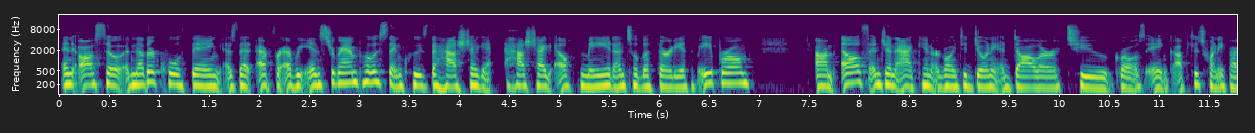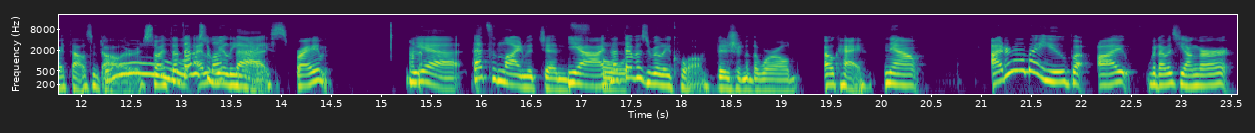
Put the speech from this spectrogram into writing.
And also, another cool thing is that for every Instagram post that includes the hashtag, hashtag Elf Made until the 30th of April, um, Elf and Jen Atkin are going to donate a dollar to Girls Inc. up to $25,000. So I thought that was really that. nice, right? Yeah, that's in line with Jen's. Yeah, I thought that was really cool. Vision of the world. Okay. Now, I don't know about you, but I, when I was younger,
